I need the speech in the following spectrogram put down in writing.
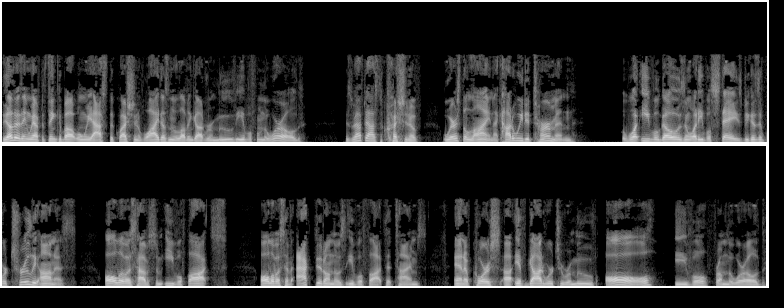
The other thing we have to think about when we ask the question of why doesn't a loving God remove evil from the world is we have to ask the question of where's the line? Like, how do we determine what evil goes and what evil stays? Because if we're truly honest, all of us have some evil thoughts All of us have acted on those evil thoughts at times. And of course, uh, if God were to remove all evil from the world,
